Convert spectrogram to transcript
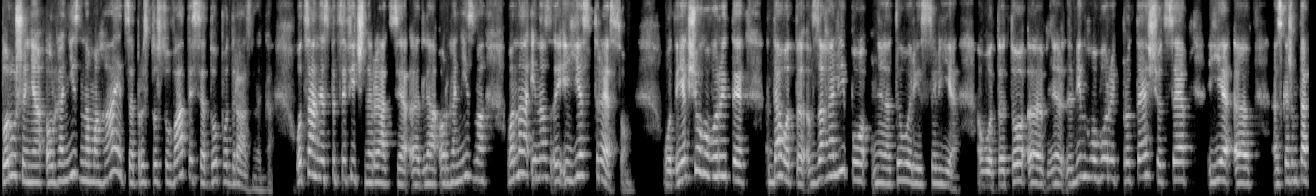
порушення організм намагається пристосуватися до подразника. Оця неспецифічна реакція е, для організму, вона і є стресом. От, Якщо говорити да, от, взагалі по е, теорії Сельє, от, то е, він говорить про те, що це є, е, скажімо так,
